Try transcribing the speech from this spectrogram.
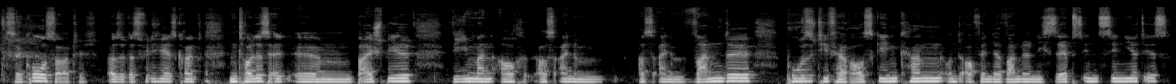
Sehr großartig. Also das finde ich jetzt gerade ein tolles äh, ähm, Beispiel, wie man auch aus einem aus einem Wandel positiv herausgehen kann und auch wenn der Wandel nicht selbst inszeniert ist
